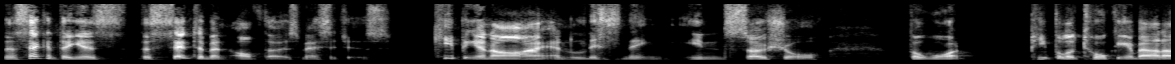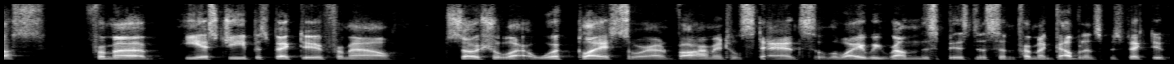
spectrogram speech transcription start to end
The second thing is the sentiment of those messages, keeping an eye and listening in social for what people are talking about us from a ESG perspective, from our social, our workplace, or our environmental stance, or the way we run this business, and from a governance perspective.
